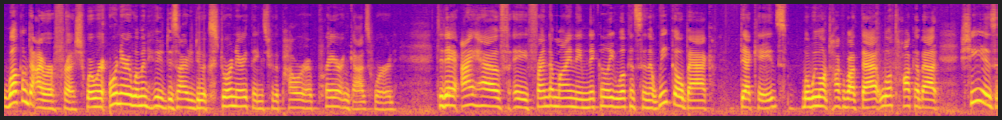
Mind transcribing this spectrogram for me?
Welcome to iRefresh, where we're ordinary women who desire to do extraordinary things through the power of prayer and God's Word. Today, I have a friend of mine named Nichole Wilkinson that we go back decades, but we won't talk about that. We'll talk about she is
